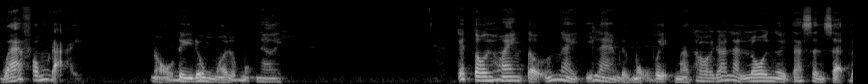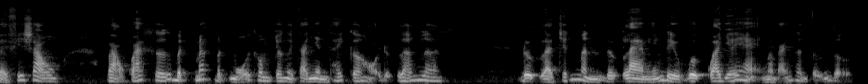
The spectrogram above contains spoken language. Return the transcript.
quá phóng đại, nổ đi đùng mỗi lúc một nơi. Cái tôi hoang tưởng này chỉ làm được một việc mà thôi, đó là lôi người ta sình sệt về phía sau, vào quá khứ bịt mắt, bịt mũi, không cho người ta nhìn thấy cơ hội được lớn lên. Được là chính mình, được làm những điều vượt qua giới hạn mà bản thân tưởng tượng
